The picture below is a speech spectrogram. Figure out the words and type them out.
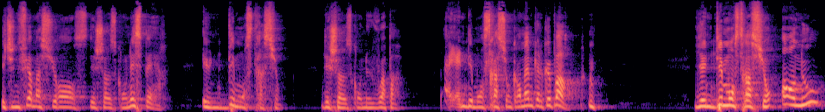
est une ferme assurance des choses qu'on espère et une démonstration des choses qu'on ne voit pas. Ah, il y a une démonstration quand même quelque part. Il y a une démonstration en nous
